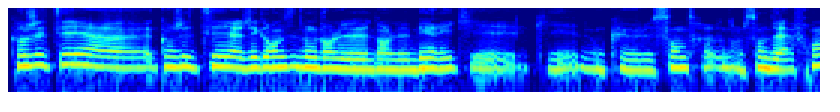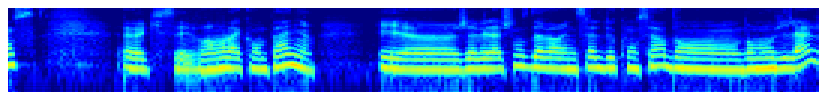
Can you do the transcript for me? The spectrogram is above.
Quand j'étais, euh, quand j'étais, j'ai grandi donc dans le dans le Berry qui est qui est donc euh, le centre dans le centre de la France, euh, qui c'est vraiment la campagne. Et euh, j'avais la chance d'avoir une salle de concert dans dans mon village.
